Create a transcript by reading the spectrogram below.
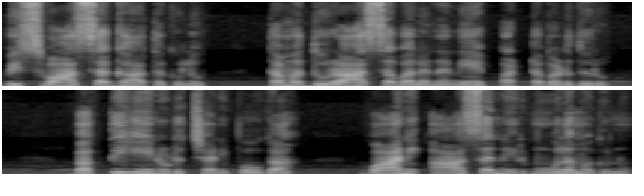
విశ్వాసఘాతకులు తమ దురాశ వలననే పట్టబడుదురు. భక్తిహీనుడు చనిపోగా వాని ఆశ నిర్మూలమగును.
